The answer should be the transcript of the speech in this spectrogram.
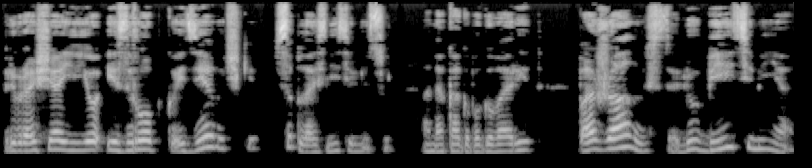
превращая ее из робкой девочки в соблазнительницу. Она как бы говорит Пожалуйста, любите меня.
